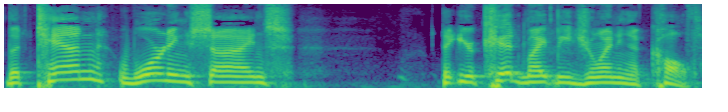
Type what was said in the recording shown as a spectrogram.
the 10 warning signs that your kid might be joining a cult.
